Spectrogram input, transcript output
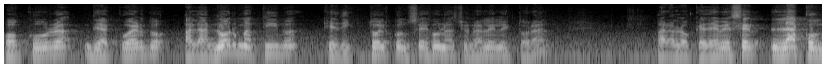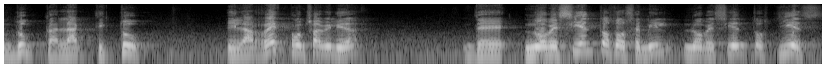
ocurra de acuerdo a la normativa que dictó el Consejo Nacional Electoral para lo que debe ser la conducta, la actitud y la responsabilidad de 912.910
